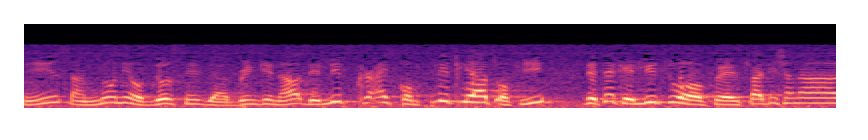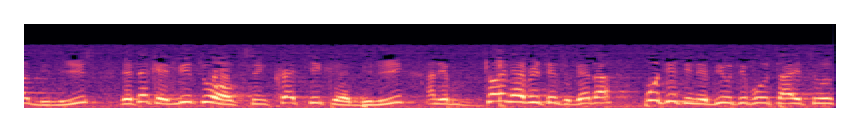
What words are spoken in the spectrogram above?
things and many of those things they are bringing out. They leave Christ completely out of it. They take a little of uh, traditional beliefs, they take a little of syncretic uh, belief, and they join everything together, put it in a beautiful title,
